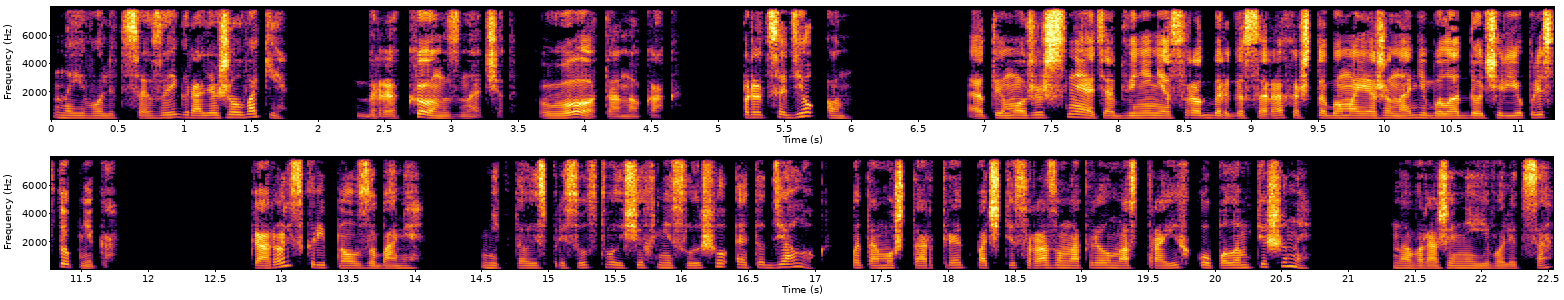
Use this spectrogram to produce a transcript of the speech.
На его лице заиграли желваки. «Дракон, значит. Вот оно как!» Процедил он. А ты можешь снять обвинение с Ротберга Сараха, чтобы моя жена не была дочерью преступника». Король скрипнул зубами. Никто из присутствующих не слышал этот диалог, потому что Артрет почти сразу накрыл нас троих куполом тишины. Но выражение его лица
